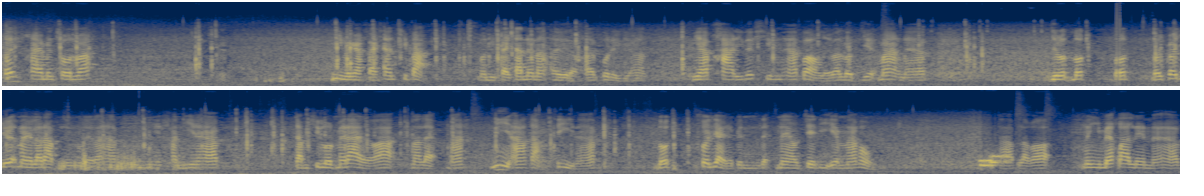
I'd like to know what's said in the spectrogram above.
เฮ้ยใครมันชนวะนี่เป็นการแฟชั่นชิปอะ มันมีแฟชั่นด้วยนะเออเดี๋ยวค่อยพูดอีกทีครับนี่ครับคาร์ดีเลอร์ชิมนะครับบอกเลยว่ารถเยอะมากนะครับรถรถรถรถก็เยอะในระดับหนึ่งเลยนะครับ มีคันนี้นะครับจำชื่อรถไม่ได้แต่ว่านั่นแหละนะนี่ R34 นะครับรถส่วนใหญ่จะเป็นแนว JDM นะผมนะครับ แล้วก็มีแมคลาเรนนะครับ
